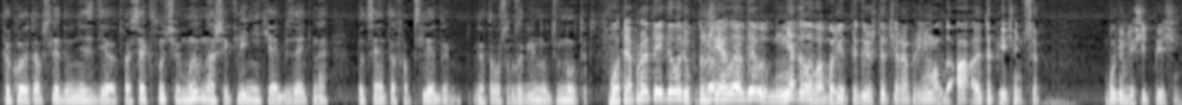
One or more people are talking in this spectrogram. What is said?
какое-то обследование сделать. Во всяком случае, мы в нашей клинике обязательно пациентов обследуем, для того, чтобы заглянуть внутрь. Вот я про это и говорю, потому что я говорю, у меня голова болит. Ты говоришь, ты вчера принимал. Да, а, это печень, все. Будем лечить печень.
